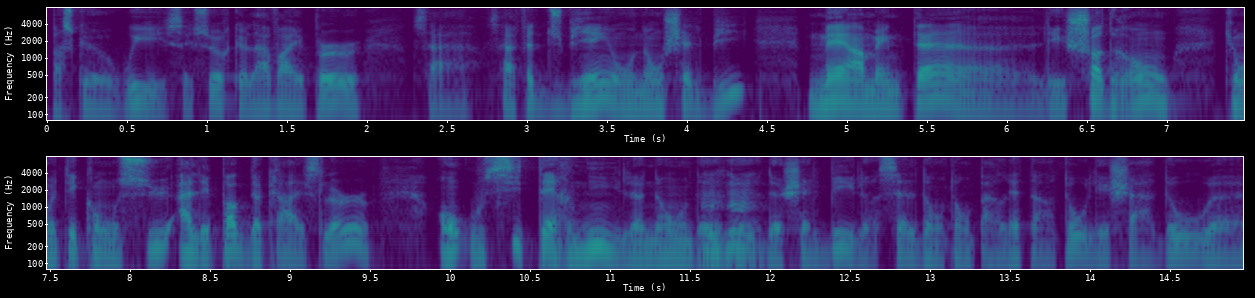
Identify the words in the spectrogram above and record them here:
Parce que oui, c'est sûr que la Viper, ça, ça a fait du bien au nom Shelby, mais en même temps, euh, les chaudrons qui ont été conçus à l'époque de Chrysler ont aussi terni le nom de, Mhm. de Shelby, là, celle dont on parlait tantôt, les Shadow, euh,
